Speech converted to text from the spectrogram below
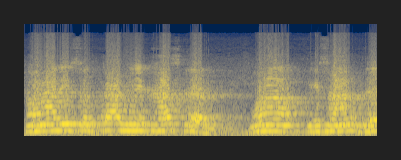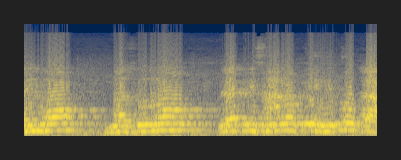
हमारी सरकार ने खासकर वहाँ किसान गरीबों, मजदूरों व किसानों के हितों का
